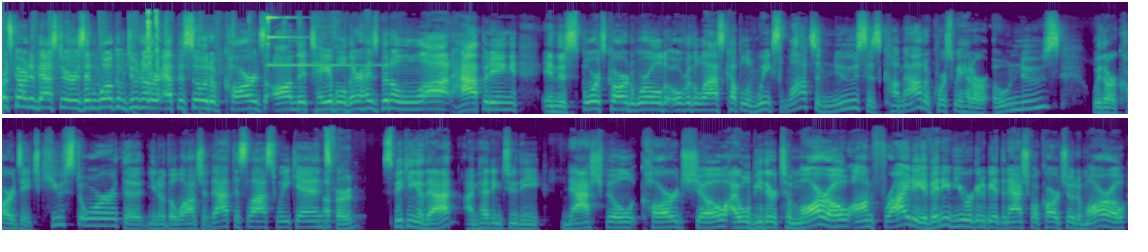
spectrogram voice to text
Sports card investors, and welcome to another episode of Cards on the Table. There has been a lot happening in the sports card world over the last couple of weeks. Lots of news has come out. Of course, we had our own news with our Cards HQ store, the you know the launch of that this last weekend. I've heard. Speaking of that, I'm heading to the Nashville Card Show. I will be there tomorrow on Friday. If any of you are going to be at the Nashville Card Show tomorrow,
